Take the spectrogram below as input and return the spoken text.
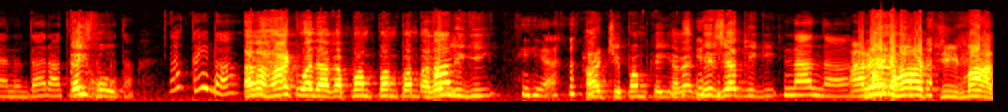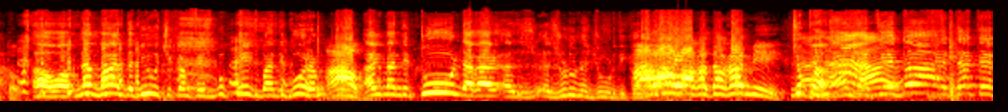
نه نو دا راته کوي خو هغه هارت والا هغه پمپ پمپ پمپ هغه لګي هارت چې پمپ کوي هغه ډیر زیات لګي نه نه ریډ هارت جی ما ته او نه ما د دیو چې کوم فیسبوک پیج باندې ګورم هغه باندې ټول دغه زړونه جوړ دي او هغه دغه می چوپ نه ته دا د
